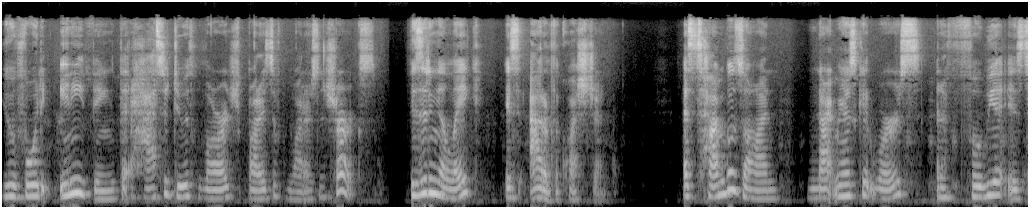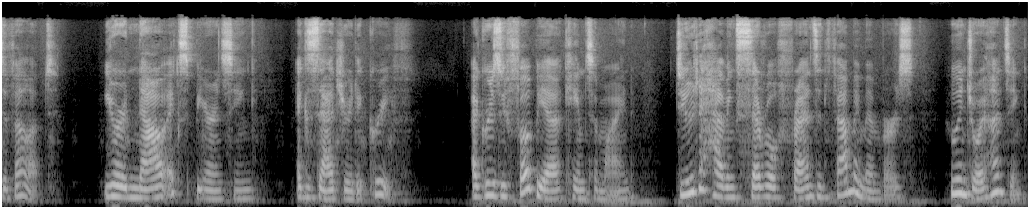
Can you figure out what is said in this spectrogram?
you avoid anything that has to do with large bodies of waters and sharks. Visiting a lake is out of the question. As time goes on, nightmares get worse and a phobia is developed. You are now experiencing exaggerated grief. Agoraphobic came to mind due to having several friends and family members who enjoy hunting.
